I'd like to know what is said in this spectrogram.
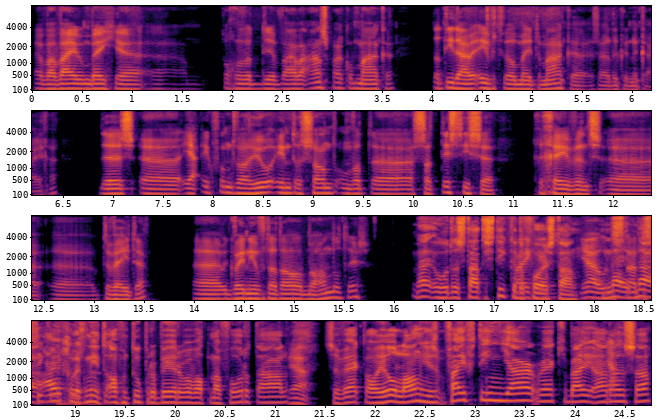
eh, waar wij een beetje eh, toch waar we aanspraak op maken, dat die daar eventueel mee te maken zouden kunnen krijgen. Dus eh, ja, ik vond het wel heel interessant om wat eh, statistische gegevens eh, eh, te weten. Eh, ik weet niet of dat al behandeld is. nee, hoe de statistieken ervoor staan. Ja, hoe de nee, statistieken nou, eigenlijk niet. Af en toe proberen we wat naar voren te halen. Ja, Ze werkt al heel lang. Je, 15 jaar werk je bij Arosa.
